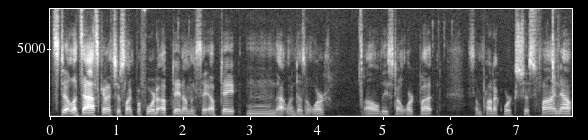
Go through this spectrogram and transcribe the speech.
It's still, it's asking It's just like before to update. I'm going to say update. Mm, that one doesn't work. All these don't work, but SUMPRODUCT works just fine. Now,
